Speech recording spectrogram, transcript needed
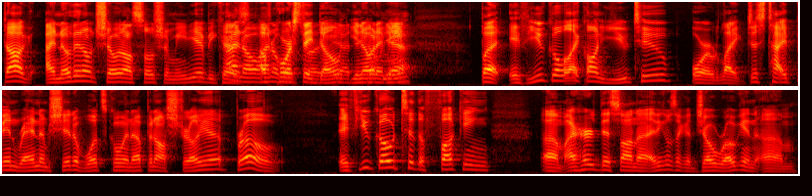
dog, I know they don't show it on social media because, I know, I of know course, they don't. Yeah, you they know what I mean? yeah. But if you go like on YouTube or like just type in random shit of what's going up in Australia, bro, if you go to the fucking, um, I heard this on, a, I think it was like a Joe Rogan, um,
